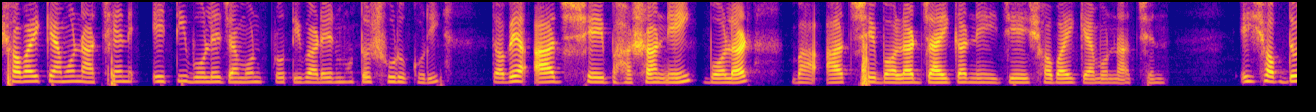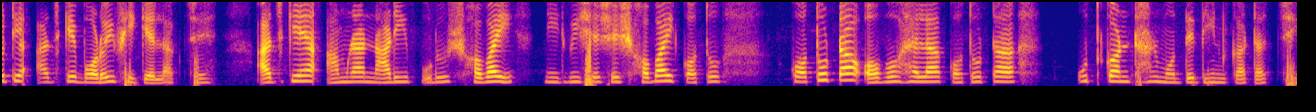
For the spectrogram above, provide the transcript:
সবাই কেমন আছেন এটি বলে যেমন প্রতিবারের মতো শুরু করি। তবে আজ সেই ভাষা নেই বলার বা আজ সে বলার জায়গা নেই যে সবাই কেমন আছেন। এই শব্দটি আজকে বড়ই ফিকে লাগছে। আজকে আমরা নারী, পুরুষ সবাই নির্বিশেষে সবাই কত, কতটা অবহেলা, কতটা উৎকণ্ঠার মধ্যে দিন কাটাচ্ছি।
